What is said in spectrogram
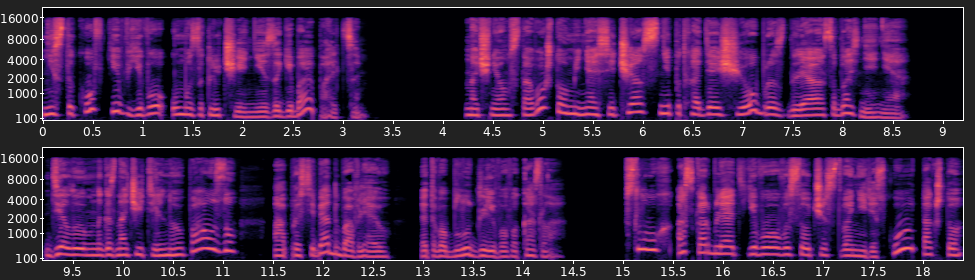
нестыковки в его умозаключении, загибая пальцы. Начнем с того, что у меня сейчас неподходящий образ для соблазнения. Делаю многозначительную паузу, а про себя добавляю этого блудливого козла. Вслух оскорблять его высочество не рискую, так что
